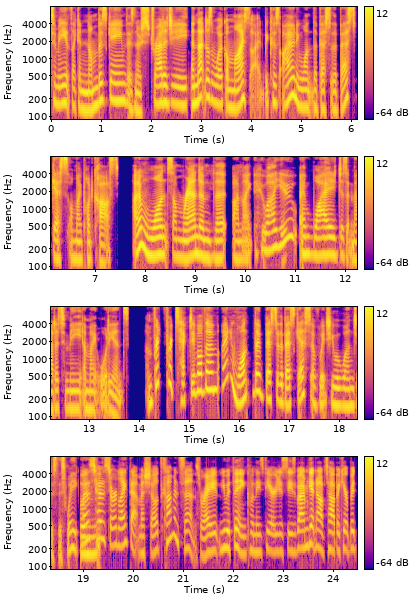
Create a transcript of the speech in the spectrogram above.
To me, it's like a numbers game. There's no strategy. And that doesn't work on my side because I only want the best of the best guests on my podcast. I don't want some random that I'm like, who are you? And why does it matter to me and my audience? I'm pretty protective of them. I only want the best of the best guests, of which you were one just this week. Most um, hosts are like that, Michelle. It's common sense, right? You would think when these PR agencies, but I'm getting off topic here. But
